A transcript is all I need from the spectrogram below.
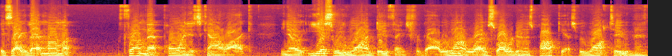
it's like that moment. From that point, it's kind of like you know, yes, we want to do things for God. We want to. That's why we're doing this podcast. We want to Amen.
